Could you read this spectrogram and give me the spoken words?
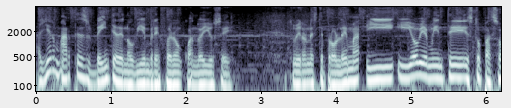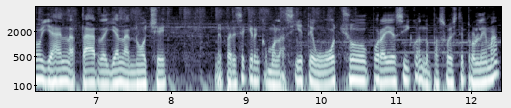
Ayer martes 20 de noviembre fueron cuando ellos se, tuvieron este problema. Y, obviamente esto pasó ya en la tarde, ya en la noche. Me parece que eran como las 7 u 8 por ahí así cuando pasó este problema.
